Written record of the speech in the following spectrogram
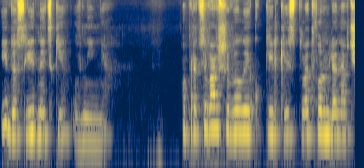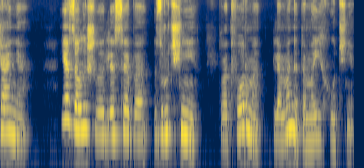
і дослідницькі вміння. Опрацювавши велику кількість платформ для навчання, я залишила для себе зручні платформи для мене та моїх учнів.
